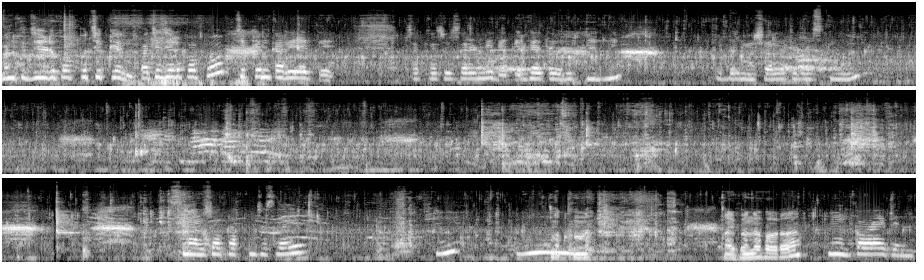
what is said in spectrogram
మనకి జీడిపప్పు చికెన్ పచ్చి జీడిపప్పు చికెన్ కర్రీ అయితే. చక్కగా చూసారండి దగ్గరికి అయితే ఉడుకుతుంది. కొద్దిగా మసాలా అయితే వేసుకున్నాం సూపర్ వస్తుంది చూసాయి అయిపోయిందా కూర కవర్ అయిపోయింది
